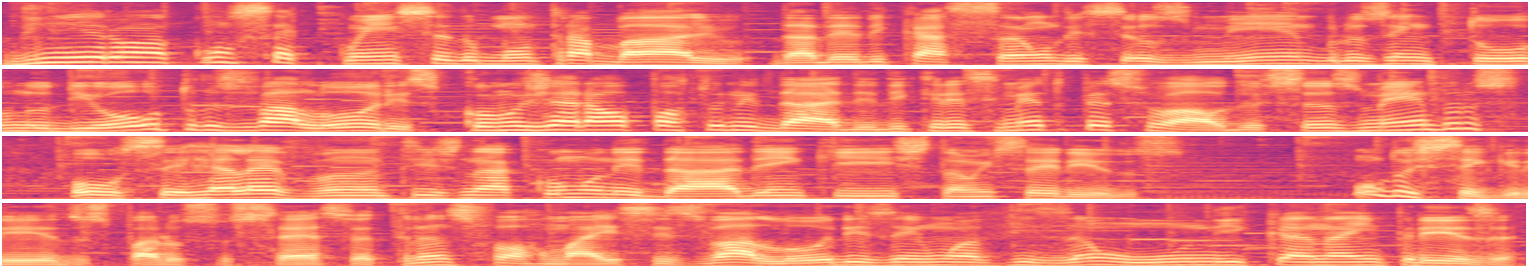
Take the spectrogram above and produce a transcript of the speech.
Dinheiro é uma consequência do bom trabalho, da dedicação de seus membros em torno de outros valores, como gerar oportunidade de crescimento pessoal dos seus membros ou ser relevantes na comunidade em que estão inseridos. Um dos segredos para o sucesso é transformar esses valores em uma visão única na empresa,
